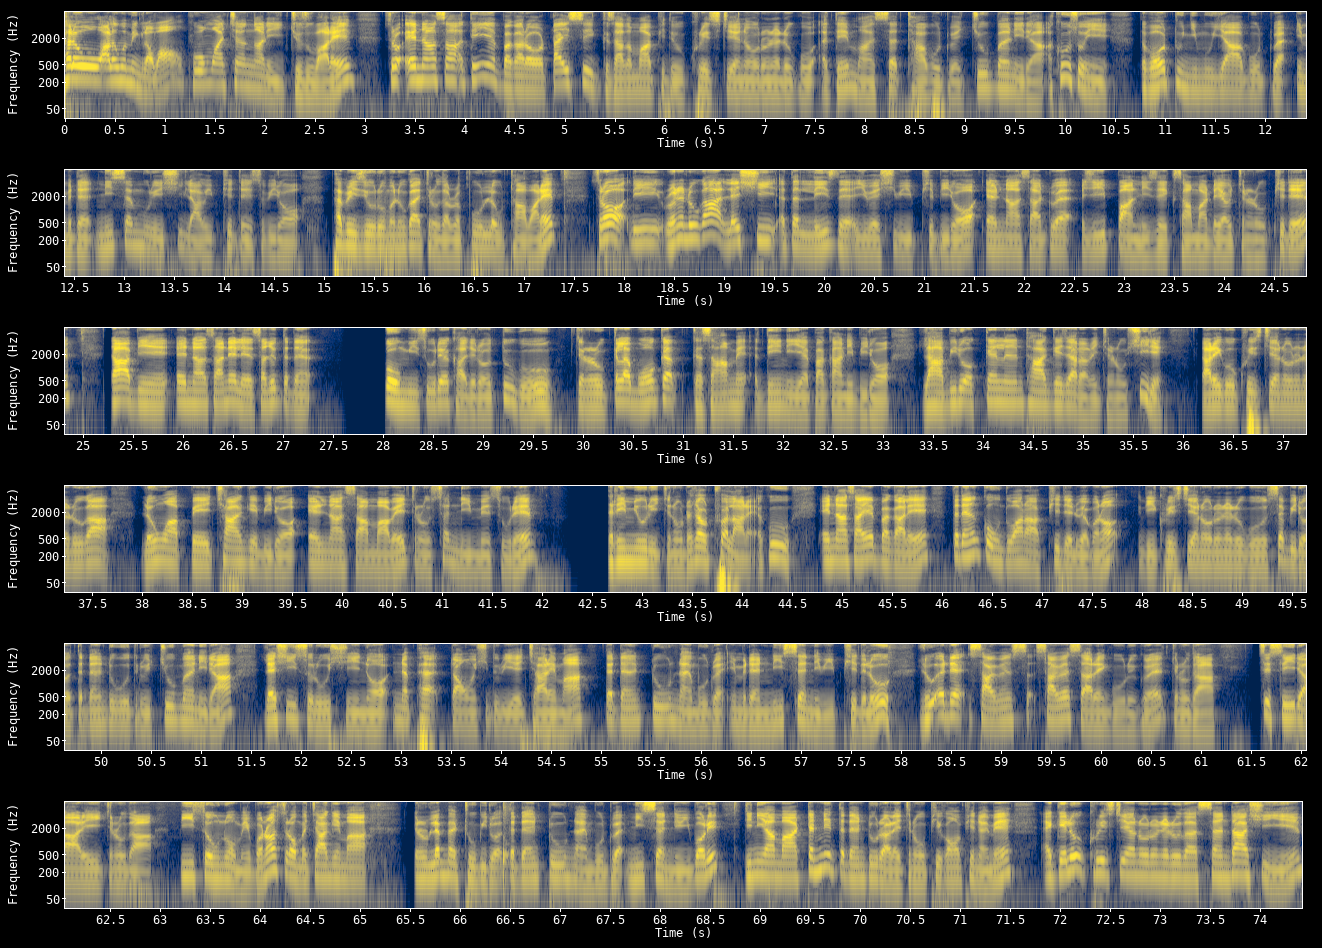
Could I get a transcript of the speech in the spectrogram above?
Hello အားလုံးပဲမင်္ဂလာပါဖူဖမချန်ကနေကြိုဆိုပါရစေဆိုတော့ NASA အသင်းရဲ့ဘက်ကတော့တိုက်စစ်ကစားသမားဖြစ်သူခရစ္စတီယာနိုရိုနယ်ဒိုကိုအသင်းမှာဆက်ထားဖို့အတွက်ကြိုးပမ်းနေတာအခုဆိုရင်သဘောတူညီမှုရဖို့အတွက်အင်မတန်နီးစပ်မှုတွေရှိလာပြီဖြစ်တယ်ဆိုပြီးတော့ Fabrizio Romano ကကျွန်တော်တို့ report လုပ်ထားပါတယ်ဆိုတော့ဒီ Ronaldo ကလက်ရှိအသက်40အရွယ်ရှိပြီဖြစ်ပြီးတော့ El Nassr အတွက်အရေးပါနေစေကစားမတစ်ယောက်ကျွန်တော်တို့ဖြစ်တယ်ဒါအပြင် El Nassr နဲ့လည်းစာချုပ်တက်တန်း ကုန်ပြီဆိုတဲ့အခါကျတော့သူ့ကိုကျွန်တော်တို့ Club World Cup ကစားမဲ့အသင်းတွေရဲ့ဘက်ကနေပြီးတော့လာပြီးတော့ကန်လန်ထားခဲ့ကြတာတွေကျွန်တော်တို့ရှိတယ်ဒါတွေကို Cristiano Ronaldo ကလုံးဝပယ်ချခဲ့ပြီးတော့ El Nassr မှာပဲကျွန်တော်ဆက်နေမယ်ဆိုတဲ့ သတင်းမျိုးတွေကျွန်တော်တို့ကြောက်ထွက်လာတယ်အခု El Nassr ရဲ့ဘက်ကလည်းတဒန်းကုံသွားတာဖြစ်တဲ့အတွက်ပေါ့နော်ဒီ Cristiano Ronaldo ကိုဆက်ပြီးတော့တဒန်းတူဖို့သူတို့ကြိုးပမ်းနေတာလက်ရှိဆိုလို့ရှိရင်တော့နှစ်ဖက်တာဝန်ရှိသူတွေရဲ့ကြားထဲမှာတဒန်းတူနိုင်ဖို့အတွက်အင်မတန်နီးစက်နေပြီဖြစ်တယ်လို့လိုအပ်တဲ့စာရွက်စာရွက်စာတမ်းကိုတွေကကျွန်တော်တို့ဒါစစ်ဆေးတာတွေကျွန်တော်တို့ဒါပြီးဆုံးတော့မယ်ပေါ့နော်ဆိုတော့မကြခင်မှာ ကျွန်တော်လက်မှတ်ထိုးပြီးတော့တက်တန်းတူးနိုင်ဖို့အတွက်နီးစပ်နေပြီပေါ့လေဒီနေရာမှာတစ်နှစ်တက်တန်းတူးတာလည်းကျွန်တော်ဖြစ်ကောင်းဖြစ်နိုင်မယ်အကယ်လို့ခရစ္စတီယာနိုရိုနယ်ဒိုသာစန်တာရှိရင်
